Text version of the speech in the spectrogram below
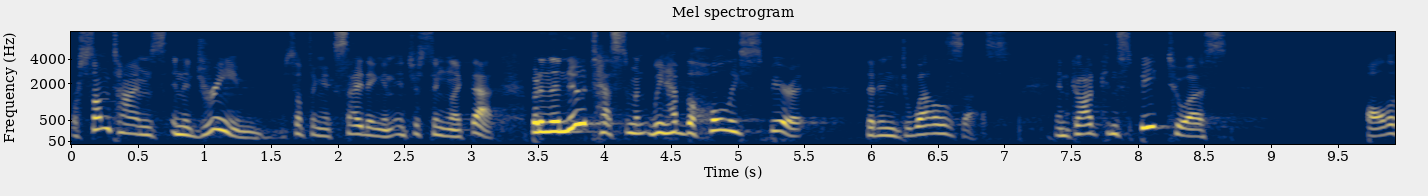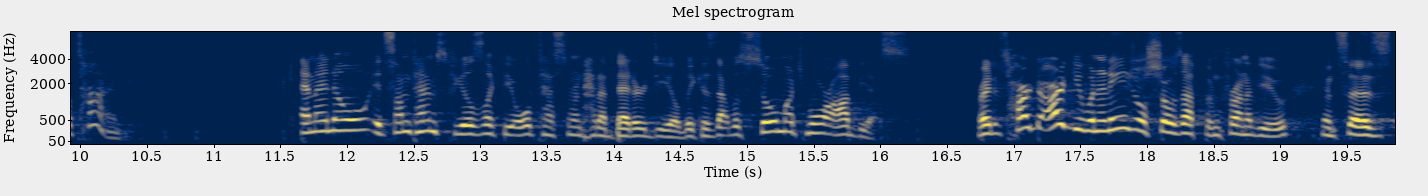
or sometimes in a dream, or something exciting and interesting like that. But in the New Testament, we have the Holy Spirit that indwells us, and God can speak to us all the time. And I know it sometimes feels like the Old Testament had a better deal because that was so much more obvious. Right? It's hard to argue when an angel shows up in front of you and says,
